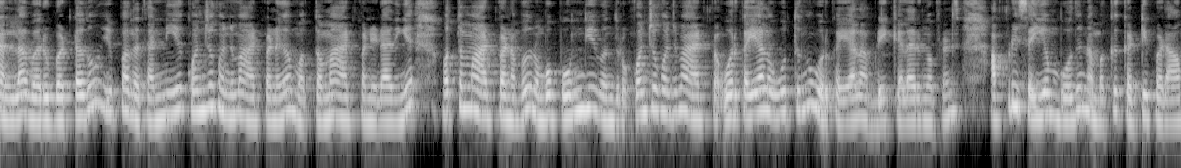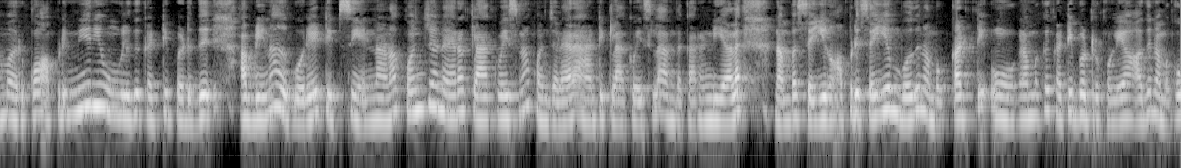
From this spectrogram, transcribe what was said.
நல்லா வறுபட்டதும் இப்போ அந்த தண்ணியை கொஞ்சம் கொஞ்சமாக ஆட் பண்ணுங்கள் மொத்தமாக ஆட் பண்ணிடாதீங்க. மொத்தமாக ஆட் பண்ணும்போது ரொம்ப பொங்கி வந்துடும் கொஞ்சம் கொஞ்சமாக ஆட் ப ஒரு கையால் ஊற்றுங்க ஒரு கையால் அப்படியே கிளறுங்க ஃப்ரெண்ட்ஸ் அப்படி செய்யும்போது நமக்கு கட்டிப்படாமல் இருக்கும். அப்படி மீறி உங்களுக்கு கட்டிப்படுது அப்படின்னா அதுக்கு ஒரே டிப்ஸ் என்னன்னா கொஞ்சம் நேரம் கிளாக் வைஸ்னால் கொஞ்சம் நேரம் ஆன்டி கிளாக் வைஸில் அந்த கரண்டியால் நம்ம செய்யணும். அப்படி செய்யும்போது நம்ம கட்டி நமக்கு கட்டிப்பட்டிருக்கும் இல்லையா? அது நமக்கு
